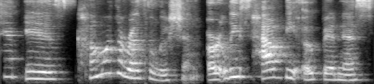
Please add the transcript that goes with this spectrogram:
tip is come with a resolution or at least have the openness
